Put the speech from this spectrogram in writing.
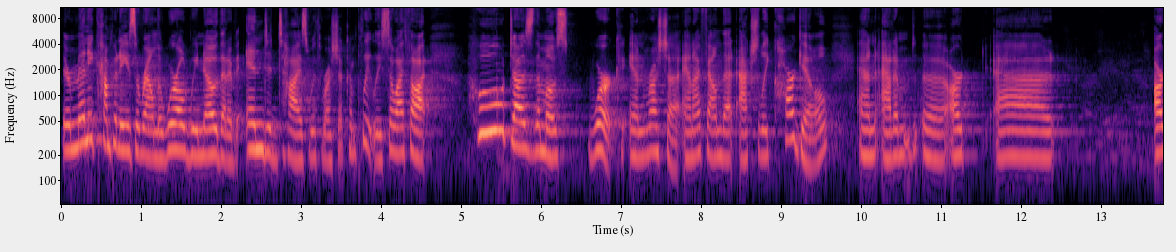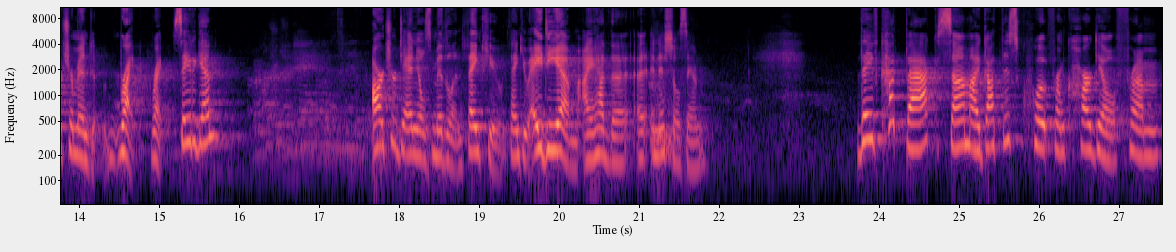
There are many companies around the world we know that have ended ties with Russia completely. So I thought, who does the most work in Russia? And I found that actually Cargill and Adam uh, Ar- uh, Archer Mind- right, right. Say it again. Archer Daniels Midland. Thank you, thank you. ADM. I had the uh, initials in. They've cut back some. I got this quote from Cargill from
